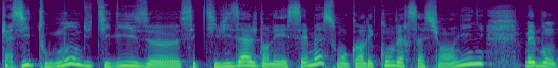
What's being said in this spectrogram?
quasi tout le monde utilise euh, ces petits visages dans les SMS ou encore les conversations en ligne. Mais bon,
